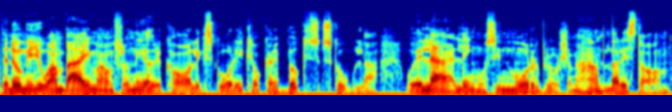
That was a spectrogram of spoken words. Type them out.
Den unge Johan Bergman från Nederkalix går i Klockarebukts skola och är lärling hos sin morbror som är handlare i stan.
